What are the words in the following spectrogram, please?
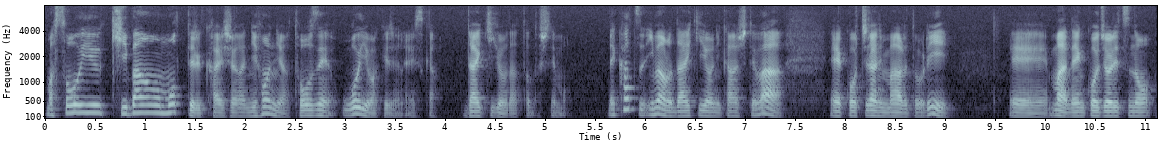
まあ、そういう基盤を持ってる会社が日本には当然多いわけじゃないですか大企業だったとしても。でかつ今の大企業に関しては、えー、こちらにもある通り、えー、まあ年功序列の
